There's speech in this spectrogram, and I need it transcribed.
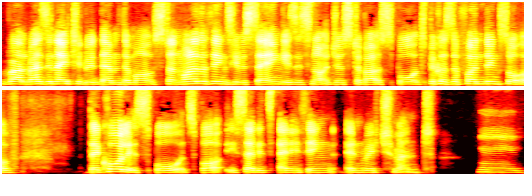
well, resonated with them the most. And one of the things he was saying is it's not just about sports because the funding sort of, they call it sports, but he said it's anything enrichment, mm.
